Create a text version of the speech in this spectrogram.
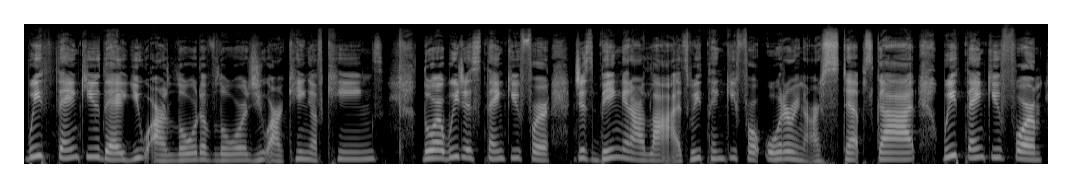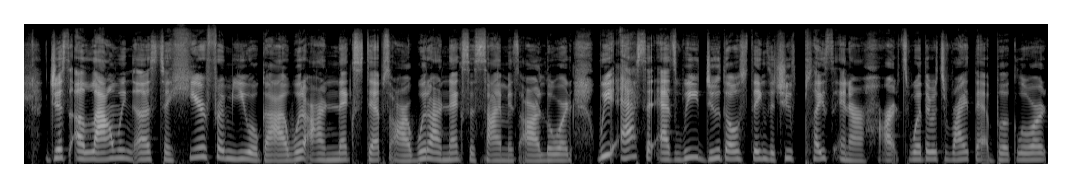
We thank you that you are Lord of Lords, you are King of Kings. Lord, we just thank you for just being in our lives. We thank you for ordering our steps, God. We thank you for just allowing us to from you, oh God, what our next steps are, what our next assignments are, Lord. We ask that as we do those things that you've placed in our hearts, whether it's write that book, Lord,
